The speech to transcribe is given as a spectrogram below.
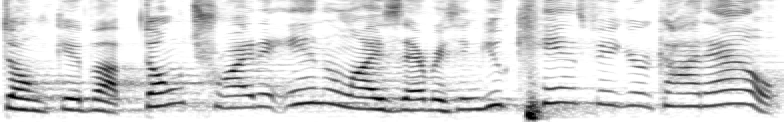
don't give up. Don't try to analyze everything. You can't figure God out.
